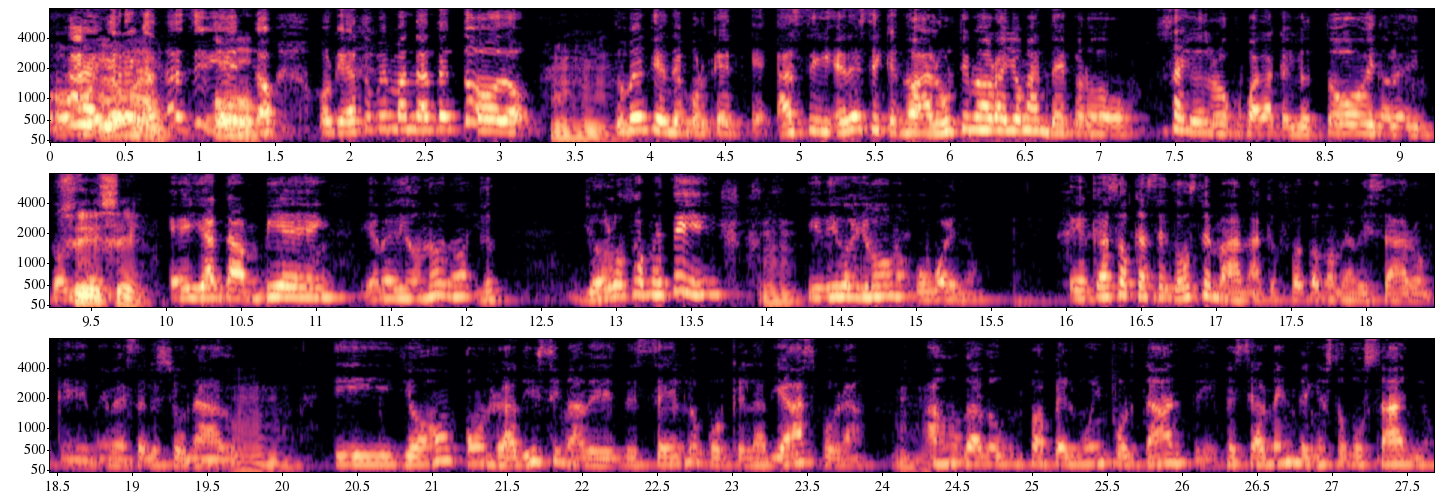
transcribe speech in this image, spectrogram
Oh, a este no. reconocimiento, Oh. porque ya tú me mandaste todo. ¿Tú me entiendes? Porque eh, así, es decir, que no, a la última hora yo mandé, pero tú sabes yo lo ocupada que yo estoy, no le entonces, Sí, sí. Ella también, ella me dijo, no, no, yo, yo lo sometí. Y digo yo, pues bueno, el caso que hace dos semanas, que fue cuando me avisaron que me habían seleccionado, y yo honradísima de, de serlo porque la diáspora ha jugado un papel muy importante, especialmente en estos dos años,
